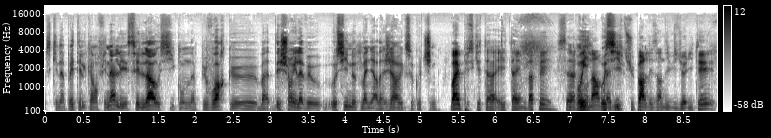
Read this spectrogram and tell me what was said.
ce qui n'a pas été le cas en finale. Et c'est là aussi qu'on a pu voir que bah, Deschamps, il avait aussi une autre manière d'agir avec ce coaching. Ouais, puisque tu as, Mbappé. C'est oui, aussi. tu parles des individualités.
